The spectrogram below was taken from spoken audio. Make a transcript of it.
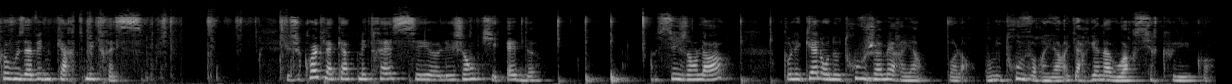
Quand vous avez une carte maîtresse. Je crois que la carte maîtresse, c'est euh, les gens qui aident ces gens-là, pour lesquels on ne trouve jamais rien. Voilà, on ne trouve rien, il n'y a rien à voir circuler, quoi.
